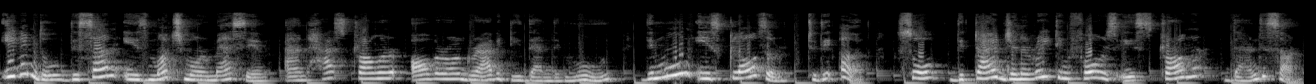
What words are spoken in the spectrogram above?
Even though the sun is much more massive and has stronger overall gravity than the moon, the moon is closer to the earth, so the tide generating force is stronger than the sun.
